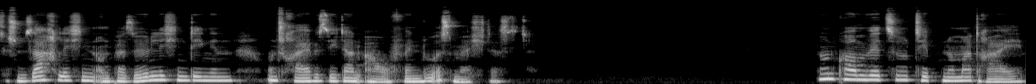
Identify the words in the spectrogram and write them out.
zwischen sachlichen und persönlichen Dingen und schreibe sie dann auf, wenn du es möchtest. Nun kommen wir zu Tipp Nummer drei.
